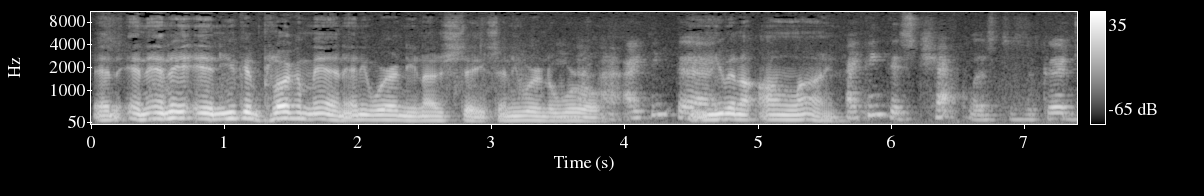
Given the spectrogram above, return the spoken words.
And and and, it, and you can plug them in anywhere in the United States, anywhere in the world. I think that even online. I think this checklist is a good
